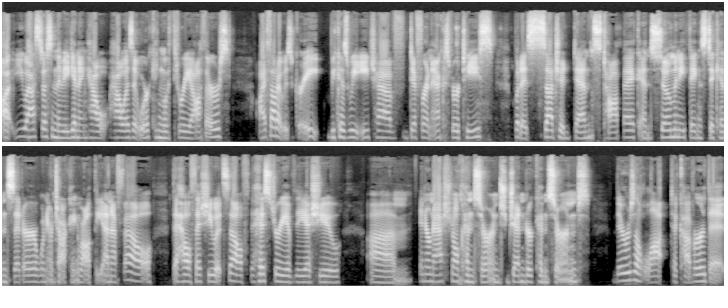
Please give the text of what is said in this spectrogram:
uh, you asked us in the beginning how how is it working with three authors i thought it was great because we each have different expertise but it's such a dense topic and so many things to consider when you're talking about the nfl the health issue itself the history of the issue um, international concerns gender concerns there's a lot to cover that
